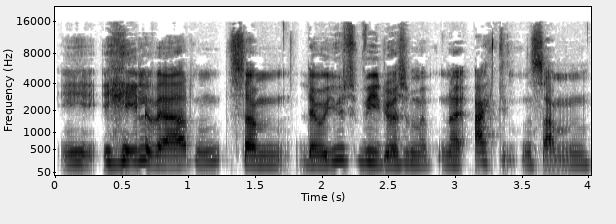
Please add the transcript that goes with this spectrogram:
i, i hele verden, som laver YouTube-videoer, som er nøjagtigt den samme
